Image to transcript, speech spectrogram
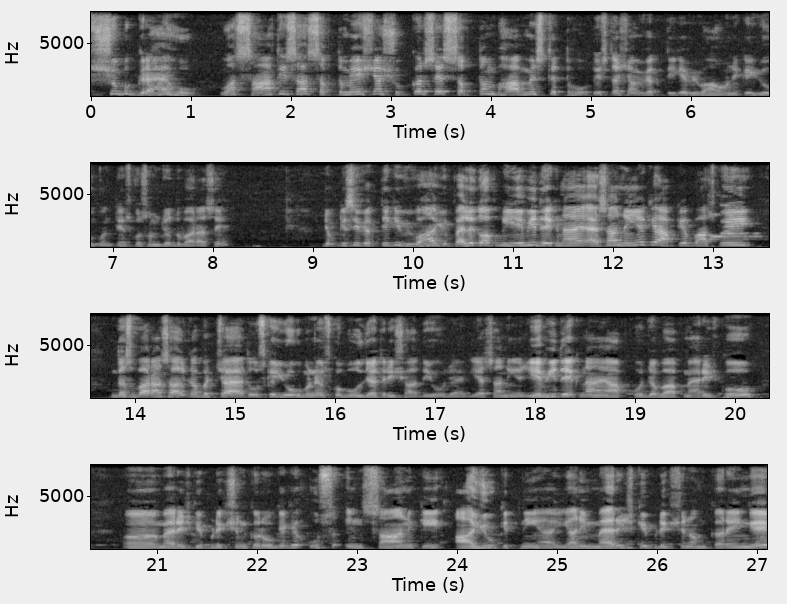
शुभ ग्रह हो, वह साथ ही साथ सप्तमेश या शुक्र से सप्तम भाव में स्थित हो तो इस दशा में व्यक्ति के विवाह होने के योग बनते हैं। इसको समझो दोबारा से। जब किसी व्यक्ति की विवाह पहले तो आपको ये भी देखना है, ऐसा नहीं है कि आपके पास कोई दस बारह साल का बच्चा आया तो उसके योग बने, उसको बोल दिया, तेरी शादी हो जाएगी। ऐसा नहीं है। ये भी देखना है आपको जब आप मैरिज को मैरिज की प्रडिक्शन करोगे कि उस इंसान की आयु कितनी है। यानी मैरिज की प्रडिक्शन हम करेंगे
